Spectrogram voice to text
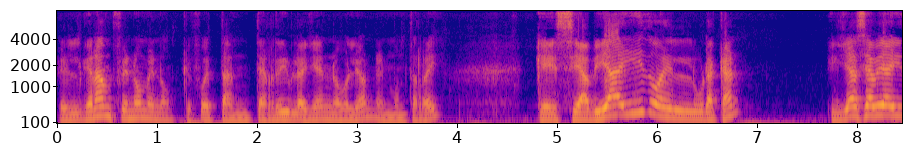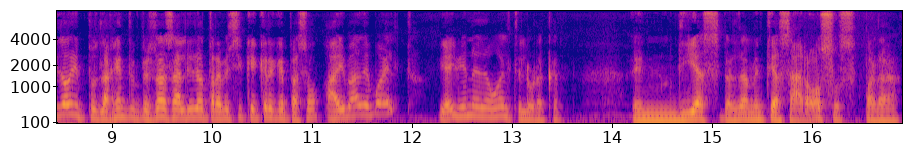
el gran fenómeno que fue tan terrible allá en Nuevo León, en Monterrey, que se había ido el huracán y ya se había ido y pues la gente empezó a salir otra vez y ¿qué cree que pasó? Ahí va de vuelta y ahí viene de vuelta el huracán en días verdaderamente azarosos para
